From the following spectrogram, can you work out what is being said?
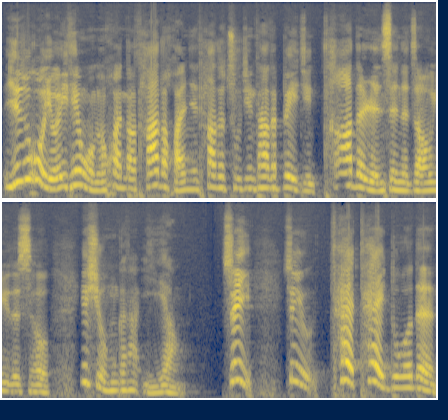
你如果有一天我们换到他的环境、他的处境、他的背景、他的人生的遭遇的时候，也许我们跟他一样。所以，所以有太太多的、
